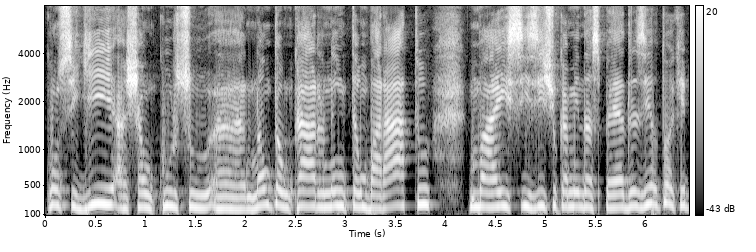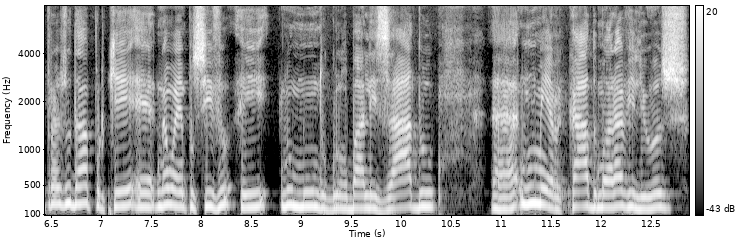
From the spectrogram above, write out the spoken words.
consegui achar um curso uh, não tão caro nem tão barato, mas existe o caminho das pedras e eu estou aqui para ajudar, porque é, não é impossível ir no mundo globalizado, uh, um mercado maravilhoso.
